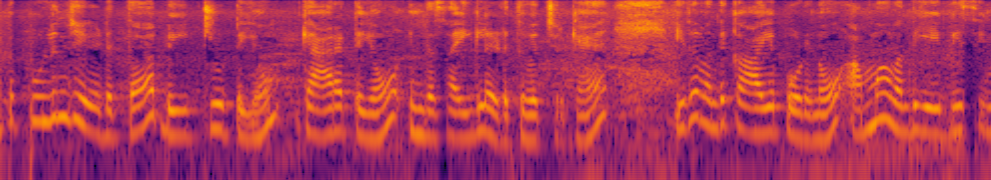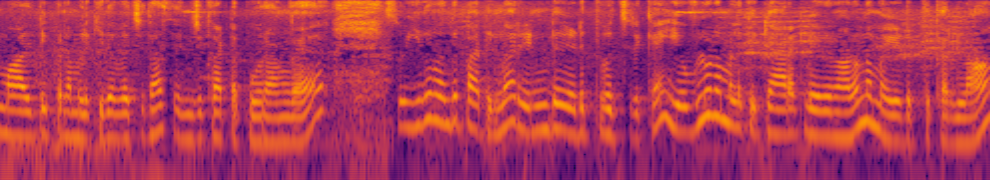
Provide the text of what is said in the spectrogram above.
இப்போ புளிஞ்சு எடுத்த பீட்ரூட்டையும் கேரட்டையும் இந்த சைடில் எடுத்து வச்சுருக்கேன். இதை வந்து காய போடணும். அம்மா வந்து ஏபிசி மால்ட் இப்போ நம்மளுக்கு இதை வச்சு தான் செஞ்சு காட்ட போகிறாங்க ஸோ இது வந்து பார்த்திங்கன்னா ரெண்டு எடுத்து வச்சுருக்கேன். எவ்வளோ நம்மளுக்கு கேரட் வேணும்னாலும் நம்ம எடுத்துக்கலாம்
